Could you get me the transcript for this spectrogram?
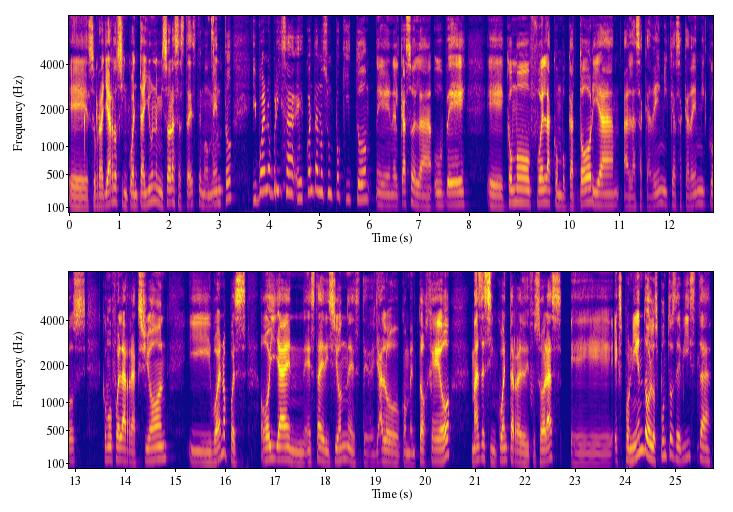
eh, subrayar los 51 emisoras hasta este momento. Y bueno, Brisa, eh, cuéntanos un poquito, eh, en el caso de la UB, cómo fue la convocatoria a las académicas, académicos, cómo fue la reacción. Y bueno, pues hoy ya en esta edición, este, ya lo comentó Geo, más de 50 radiodifusoras exponiendo los puntos de vista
